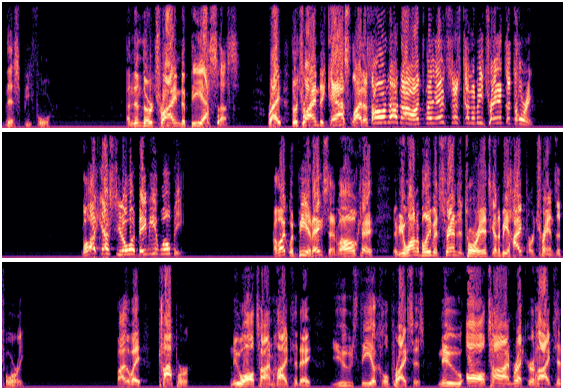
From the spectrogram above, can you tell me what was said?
this before. And then they're trying to BS us, right? They're trying to gaslight us. Oh, no, no, it's, it's just going to be transitory. Well, I guess, you know what? Maybe it will be. I like what B of A said. Well, okay, if you want to believe it's transitory, it's going to be hyper transitory. By the way, copper, new all time high today. Used vehicle prices, new all time record high t-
